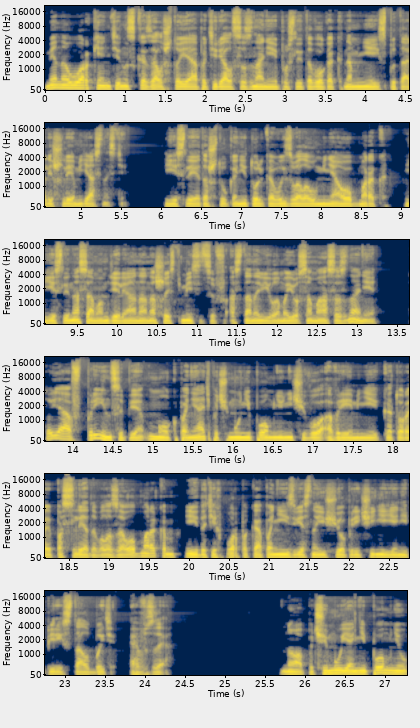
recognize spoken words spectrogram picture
Мена Уоркентин сказал, что я потерял сознание после того, как на мне испытали шлем ясности. Если эта штука не только вызвала у меня обморок, если на самом деле она на 6 месяцев остановила мое самоосознание, то я в принципе мог понять, почему не помню ничего о времени, которое последовало за обмороком, и до тех пор, пока по неизвестной еще причине я не перестал быть ФЗ. Но почему я не помню,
